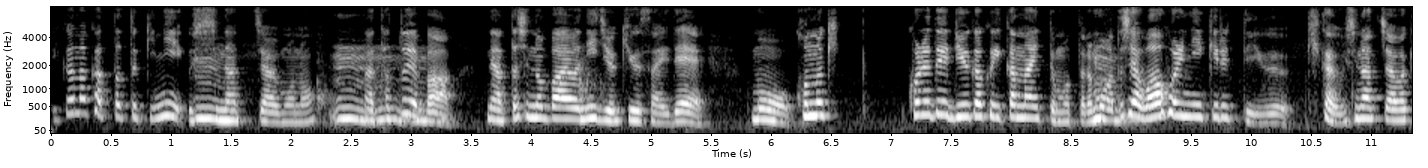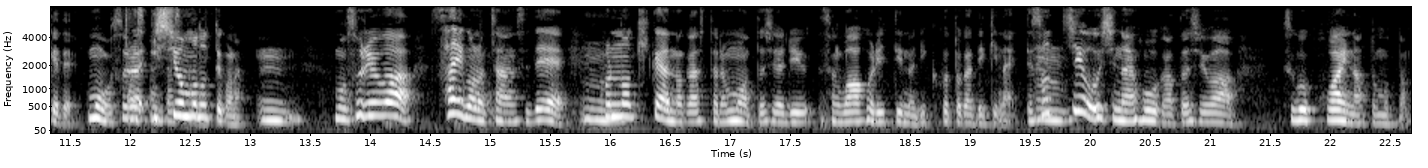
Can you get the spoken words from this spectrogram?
行かなかった時に失っちゃうもの、だから例えば、ね、私の場合は29歳でもうこのきこれで留学行かないって思ったらもう私はワーホリに行けるっていう機会を失っちゃうわけでもうそれは一生戻ってこない。うん。もうそれは最後のチャンスで、うん。この機会を逃したらもう私は留そのワーホリっていうのに行くことができない。で、そっちを失う方が私はすごい怖いなと思ったの。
